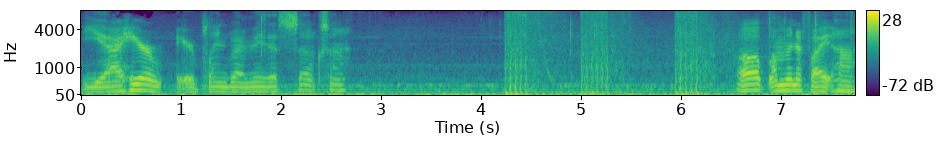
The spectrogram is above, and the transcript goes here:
yeah, I hear an airplane by me. That sucks, huh? Oh, I'm in a fight, huh?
